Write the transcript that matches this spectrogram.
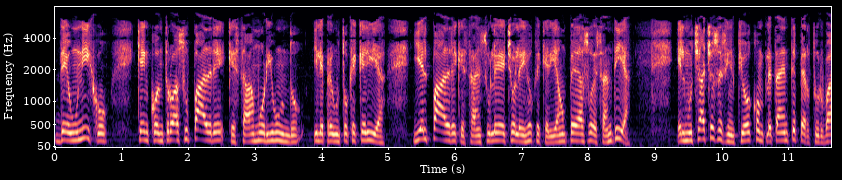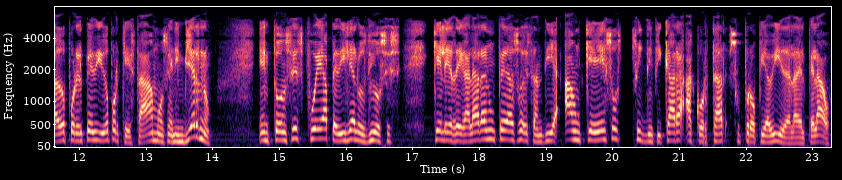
de un hijo que encontró a su padre que estaba moribundo y le preguntó qué quería. Y el padre que estaba en su lecho le dijo que quería un pedazo de sandía. El muchacho se sintió completamente perturbado por el pedido porque estábamos en invierno. Entonces fue a pedirle a los dioses que le regalaran un pedazo de sandía, aunque eso significara acortar su propia vida, la del pelao.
